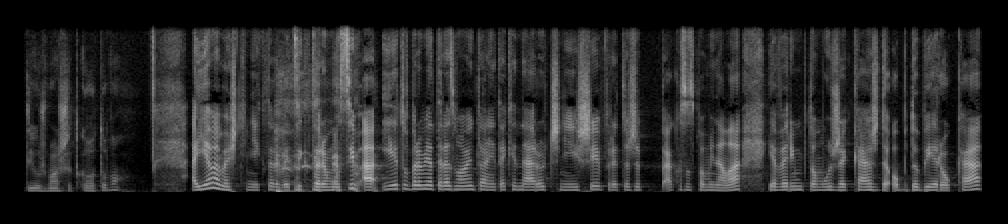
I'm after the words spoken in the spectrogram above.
ty už máš všetko hotovo? A ja mám ešte niektoré veci, ktoré musím a je to pre mňa teraz momentálne také náročnejšie, pretože, ako som spomínala, ja verím tomu, že každé obdobie roka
